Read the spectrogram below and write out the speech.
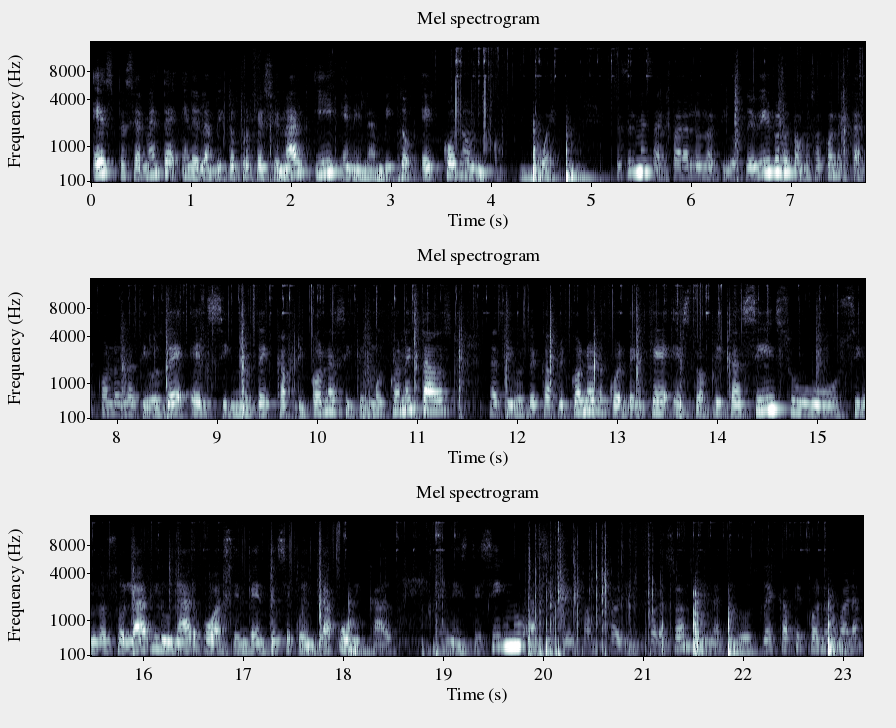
especialmente en el ámbito profesional y en el ámbito económico. Bueno. Este es el mensaje para los nativos de Virgo. Nos vamos a conectar con los nativos del el signo de Capricornio, así que muy conectados, nativos de Capricornio. Recuerden que esto aplica si su signo solar, lunar o ascendente se encuentra ubicado en este signo. Así que vamos a abrir el corazón, los nativos de Capricornio, para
